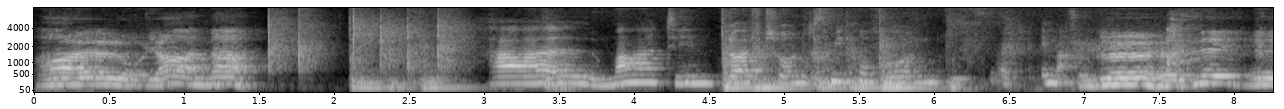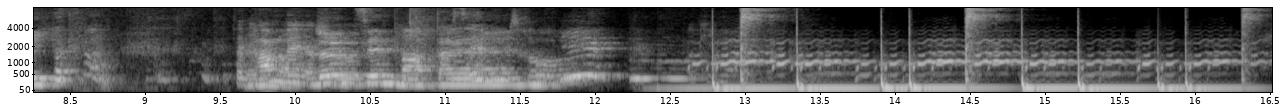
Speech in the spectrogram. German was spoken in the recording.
Hallo Jana. Hallo Martin, läuft schon das Mikrofon? Immer. Zum Glück nicht. Dann haben wir ja Blödsinn schon machen. das Intro.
